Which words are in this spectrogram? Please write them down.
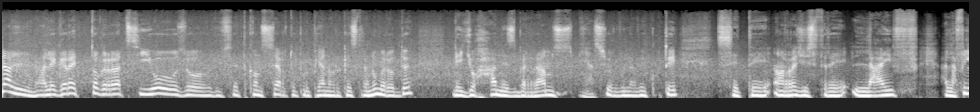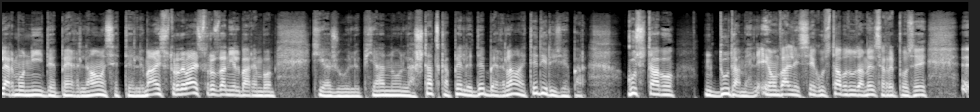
Allegretto grazioso di cet concerto pour piano orchestre numéro 2 de Johannes Brahms. Bien sûr, vous l'avez écouté. C'était enregistré live à la Philharmonie de Berlin. C'était le maestro de maestros Daniel Barenboim qui a joué le piano. La Staatskapelle de Berlin était dirigée par Gustavo Dudamel. Et on va laisser Gustavo Dudamel se reposer euh,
